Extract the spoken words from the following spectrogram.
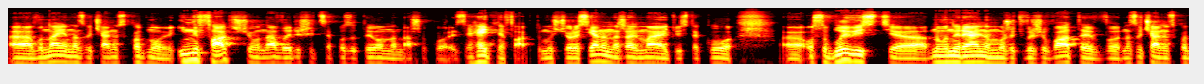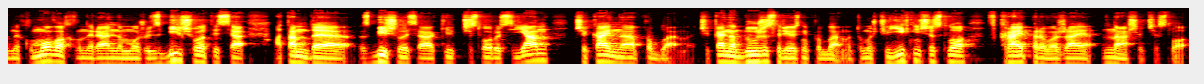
е, вона є надзвичайно складною, і не факт, що вона вирішиться позитивом на нашу користь. Геть не факт, тому що росіяни, на жаль, мають ось таку е, особливість. е, ну вони реально можуть виживати в надзвичайно складних умовах. Вони реально можуть збільшуватися. А там, де збільшилося число росіян, чекай на проблеми, чекай на дуже серйозні проблеми, тому що їхнє число вкрай переважає наше число.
